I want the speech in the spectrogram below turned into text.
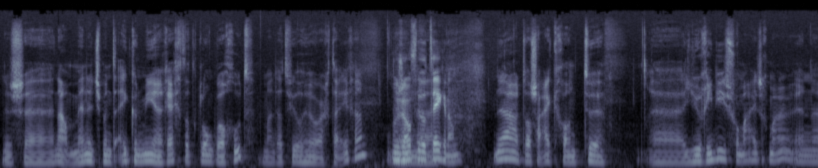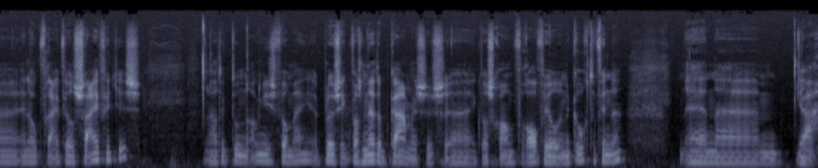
Dus nou, management, economie en recht, dat klonk wel goed, maar dat viel heel erg tegen. Hoezo viel het tegen dan? Ja, het was eigenlijk gewoon te juridisch voor mij, zeg maar. En, en ook vrij veel cijfertjes. Daar had ik toen ook niet zoveel mee. Plus, ik was net op kamers, dus ik was gewoon vooral veel in de kroeg te vinden. En uh, ja,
